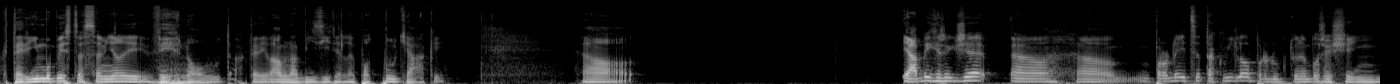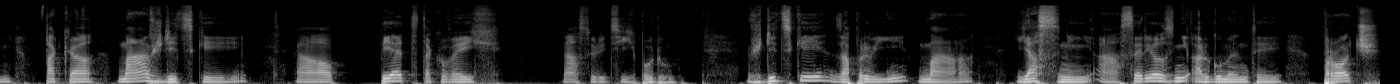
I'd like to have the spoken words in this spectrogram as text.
kterýmu byste se měli vyhnout a který vám nabízí tyhle podpůlťáky? Já bych řekl, že prodejce takového produktu nebo řešení, tak má vždycky pět takových následujících bodů. Vždycky za prvý má jasný a seriózní argumenty, proč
